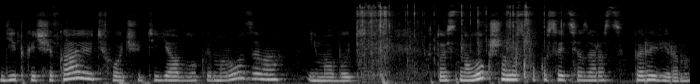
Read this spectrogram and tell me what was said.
Дітки чекають, хочуть і яблуки морозива, і, мабуть, хтось на локшину спокуситься. Зараз перевіримо.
